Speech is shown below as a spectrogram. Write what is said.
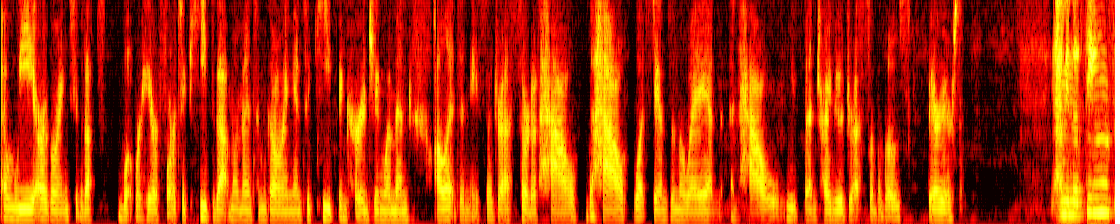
And we are going to that's what we're here for to keep that momentum going and to keep encouraging women. I'll let denise address sort of how the how what stands in the way and and how we've been trying to address some of those barriers. I mean the things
